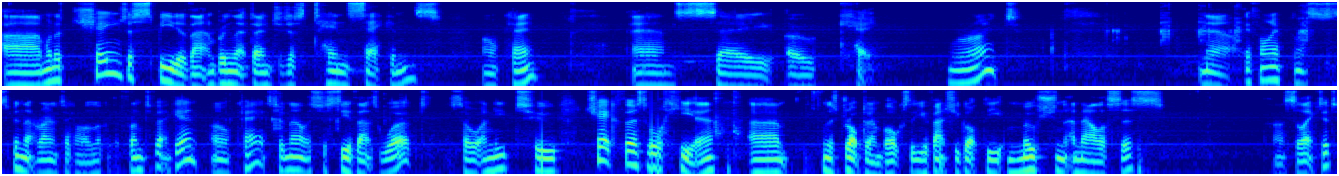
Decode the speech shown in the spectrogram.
Uh, I'm going to change the speed of that and bring that down to just 10 seconds okay? And say okay. Right now, if I spin that around and take a look at the front of it again, okay, so now let's just see if that's worked. So I need to check first of all here um, from this drop down box that you've actually got the motion analysis uh, selected.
